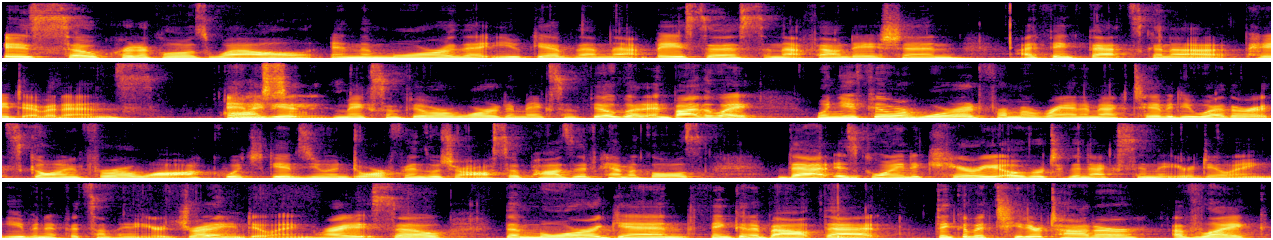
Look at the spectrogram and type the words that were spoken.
is so critical as well. And the more that you give them that basis and that foundation, I think that's gonna pay dividends. And it Awesome. get, makes them feel rewarded and makes them feel good. And by the way, when you feel rewarded from a random activity, whether it's going for a walk, which gives you endorphins, which are also positive chemicals, that is going to carry over to the next thing that you're doing, even if it's something that you're dreading doing, right? So the more, again, thinking about that, think of a teeter totter of like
